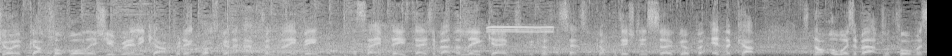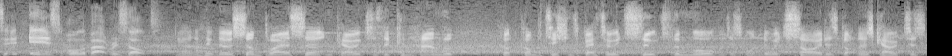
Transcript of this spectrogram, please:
joy of cup football is you really can't predict what's going to happen. Maybe the same these days about the league games because the sense of competition is so good. But in the cup, it's not always about performance, it is all about result. Yeah, and I think there are some players, certain characters, that can handle cup competitions better. It suits them more. I just wonder which side has got those characters.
